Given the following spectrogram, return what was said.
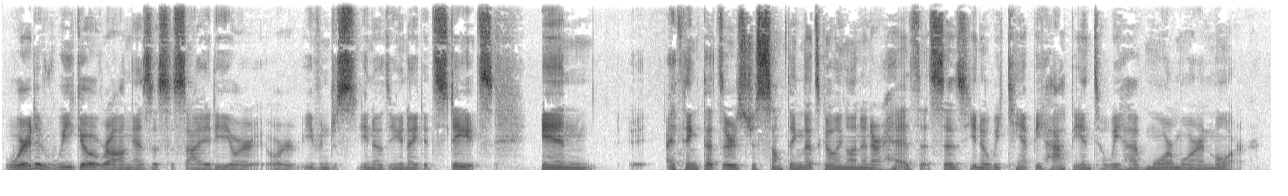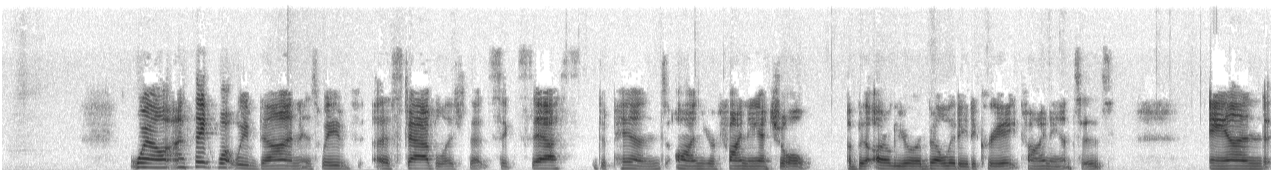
where did we go wrong as a society, or or even just you know the United States in I think that there's just something that's going on in our heads that says, you know, we can't be happy until we have more, more, and more. Well, I think what we've done is we've established that success depends on your financial or your ability to create finances and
